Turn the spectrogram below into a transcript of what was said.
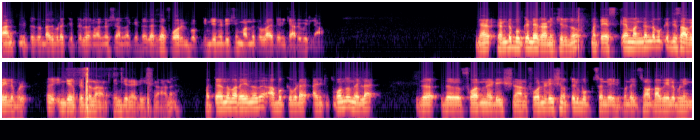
കാണിച്ച് കിട്ടിയിട്ടുണ്ട് അത് ഇവിടെ കിട്ടില്ല. നിങ്ങൾ അന്വേഷിച്ചാൽ കിട്ടുക. That is a foreign book Indian edition വന്നിട്ടുള്ളതായിട്ട് എനിക്ക് അറിവില്ല. ഞാൻ രണ്ട് ബുക്കിന്റെ കാണിച്ചിരുന്നു. മറ്റേ എസ് കെ മംഗലിന്റെ ബുക്ക് ഇറ്റ് ഈസ് അവൈലബിൾ ഇന്ത്യയിൽ കിട്ടുന്നതാണ്. ഇന്ത്യൻ എഡിഷനാണ് മറ്റേന്ന് പറയുന്നത് ആ ബുക്ക് ഇവിടെ എനിക്ക് തോന്നുന്നില്ല. ഇത് ഇത് ഫോറിൻ എഡീഷൻ ആണ്. ഫോറിൻ എഡീഷൻ ഒത്തിരി ബുക്ക്സ് എന്റെ ഇരിപ്പുണ്ട് it's not available in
